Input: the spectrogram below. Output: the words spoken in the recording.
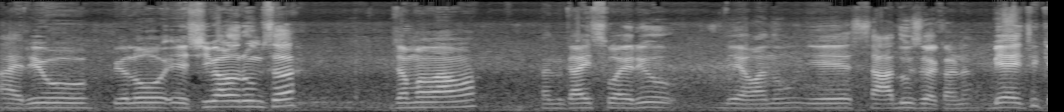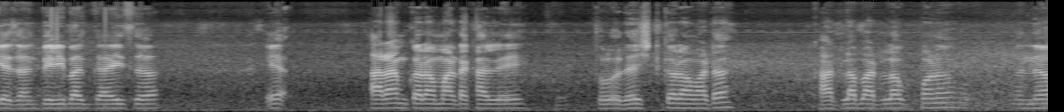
આ રહ્યું પેલો એસીવાળો રૂમ છે જમવામાં. અને ગાઈસ હોય રહ્યું બેહવાનું. એ સાદું છે, કારણ બે જગ્યા છે. પેલી બાદ ગાઈસ એ આરામ કરવા માટે ખાલી થોડો રેસ્ટ કરવા માટે. ખાટલા બાટલા પણ અને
